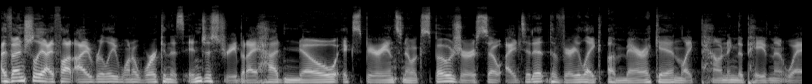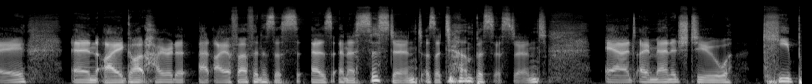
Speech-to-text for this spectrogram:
eventually I thought I really want to work in this industry, but I had no experience, no exposure. So I did it the very like American, like pounding the pavement way. And I got hired at, at IFF and as, a, as an assistant, as a temp assistant. And I managed to keep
